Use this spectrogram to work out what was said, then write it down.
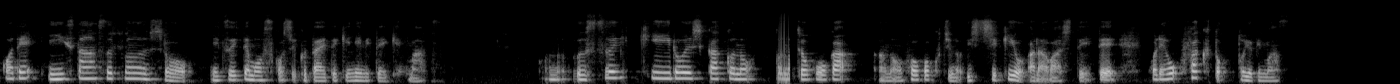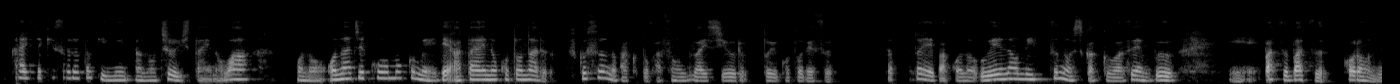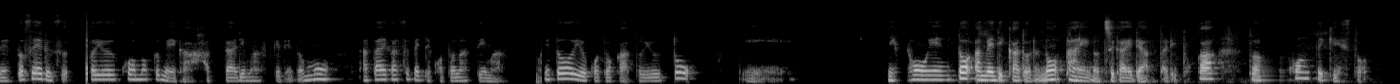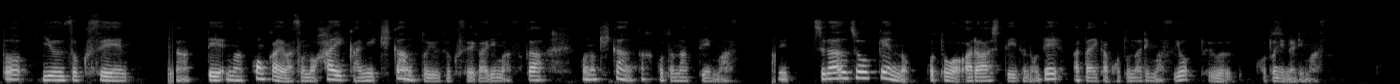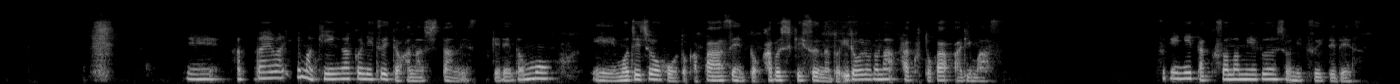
ここでインスタンス文章についても少し具体的に見ていきます。この薄い黄色い四角の情報があの報告値の一式を表していて、これをファクトと呼びます。解析するときにあの注意したいのは、この同じ項目名で値の異なる複数のファクトが存在しうるということです。例えばこの上の3つの四角は全部えー、バツバツコロンネットセールスという項目名が貼ってありますけれども、値がすべて異なっています。でどういうことかというと、えー、日本円とアメリカドルの単位の違いであったりとか、あとはコンテキストという属性があって、まあ、今回はその配下に期間という属性がありますが、この期間が異なっています。で違う条件のことを表しているので、値が異なりますよということになります。で値は今金額についてお話したんですけれども、えー、文字情報とかパーセント、株式数などいろいろなファクトがあります。次にタクソノミー文書についてです。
